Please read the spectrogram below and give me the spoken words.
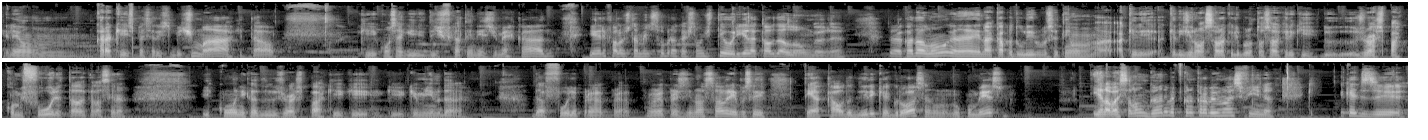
ele é um, cara que é especialista em benchmark e tal, que consegue identificar tendências de mercado. E ele fala justamente sobre a questão de teoria da cauda longa, né? A cauda longa, né? E na capa do livro você tem um, aquele, aquele dinossauro, aquele brontossauro, aquele que do, do Jurassic Park come folha, tal, aquela cena icônica do George Park que, que, que o menino da, da folha para esse dinossauro. E aí você tem a cauda dele, que é grossa no, no, começo, e ela vai se alongando e vai ficando cada vez mais fina. O que quer dizer?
